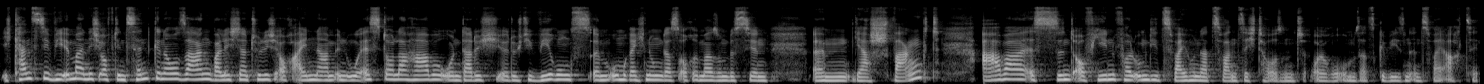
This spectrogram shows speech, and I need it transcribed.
Ich kann es dir wie immer nicht auf den Cent genau sagen, weil ich natürlich auch Einnahmen in US-Dollar habe und dadurch äh, durch die Währungsumrechnung das auch immer so ein bisschen ähm, ja schwankt. Aber es sind auf jeden Fall um die 220.000 Euro Umsatz gewesen in 2018.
